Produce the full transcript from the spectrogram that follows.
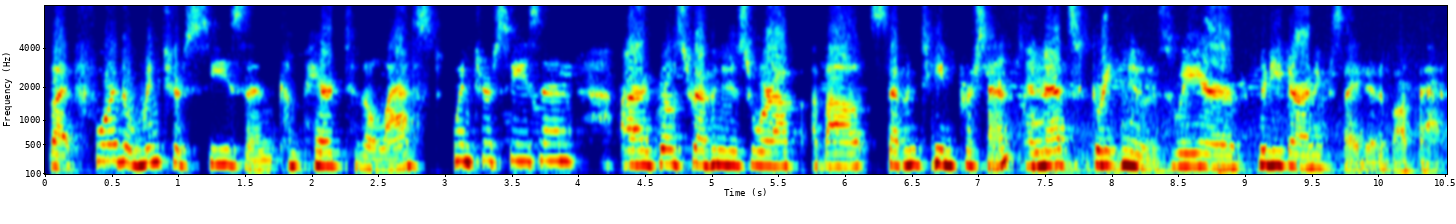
But for the winter season, compared to the last winter season, our gross revenues were up about 17%. And that's great news. We are pretty darn excited about that.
